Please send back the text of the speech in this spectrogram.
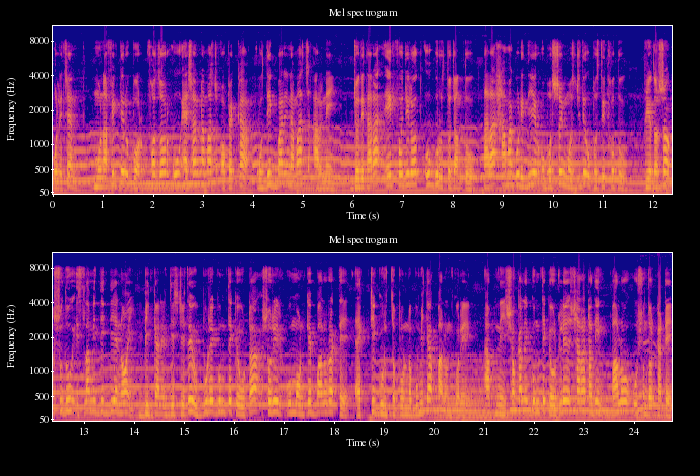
বলেছেন মুনাফিকদের উপর ফজর ও এশার নামাজ অপেক্ষা অধিক বাড়ি নামাজ আর নেই। যদি তারা এর ফজিলত ও গুরুত্ব জানত, তারা হামাগুড়ি দিয়ে অবশ্যই মসজিদে উপস্থিত হতো। প্রিয় দর্শক, শুধু ইসলামিক দিক দিয়ে নয়, বিজ্ঞানের দৃষ্টিতেও বুড়ে ঘুম থেকে ওঠা শরীর ও মনকে ভালো রাখতে একটি গুরুত্বপূর্ণ ভূমিকা পালন করে। আপনি সকালে ঘুম থেকে উঠলে সারাটা দিন ভালো ও সুন্দর কাটে।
